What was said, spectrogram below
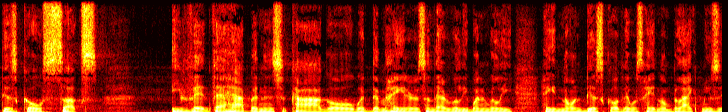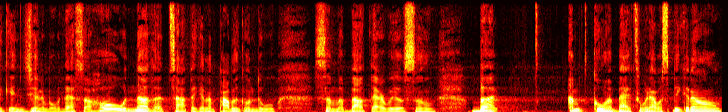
this disco sucks event that happened in Chicago with them haters and that really wasn't really hating on disco. They was hating on black music in general. That's a whole nother topic and I'm probably going to do something about that real soon. But I'm going back to what I was speaking on.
